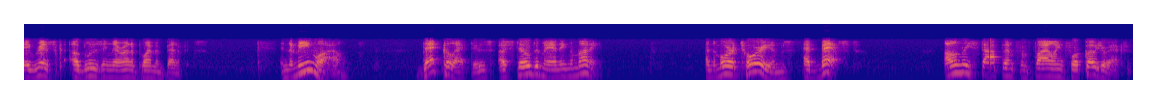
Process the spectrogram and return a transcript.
a risk of losing their unemployment benefits. In the meanwhile, debt collectors are still demanding the money. And the moratoriums, at best, only stop them from filing foreclosure actions.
